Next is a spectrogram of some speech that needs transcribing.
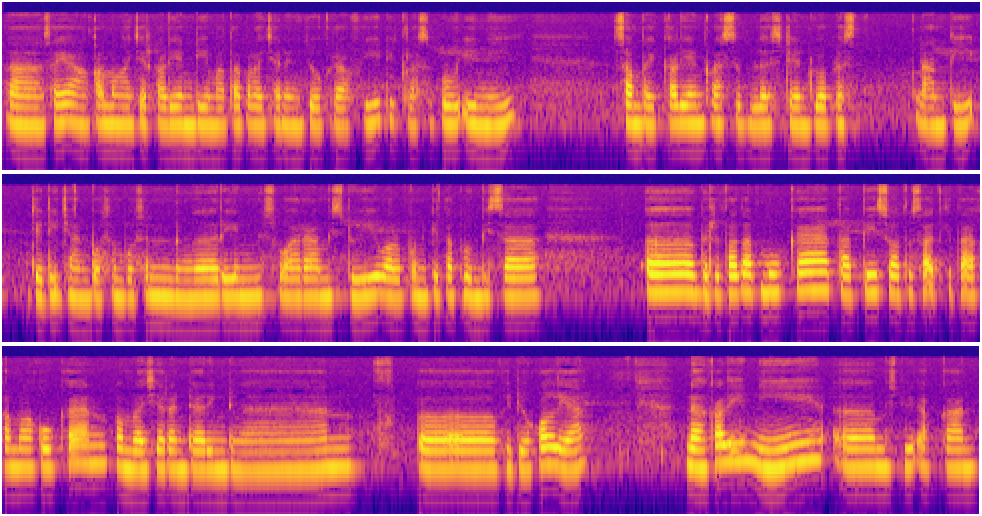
Nah, Saya akan mengajar kalian di mata pelajaran geografi di kelas 10 ini. Sampai kalian kelas 11 dan 12 nanti. Jadi jangan bosan-bosan dengerin suara Miss Dwi Walaupun kita belum bisa uh, bertatap muka, tapi suatu saat kita akan melakukan pembelajaran daring dengan uh, video call ya. Nah kali ini uh, Miss Dwi akan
